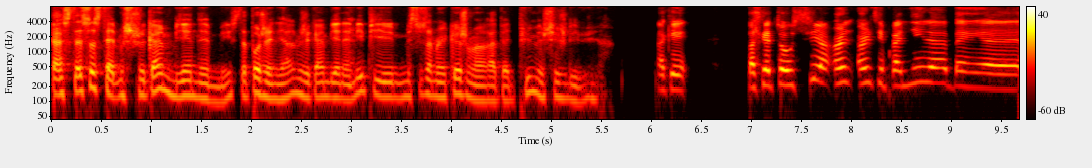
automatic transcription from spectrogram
ah, c'était ça, c'était. Je l'ai quand même bien aimé. C'était pas génial, mais j'ai quand même bien aimé. Puis Mrs. America, je me rappelle plus, mais je sais que je l'ai vu. OK. Parce que t'as aussi un, un de ses premiers, là, ben, euh,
